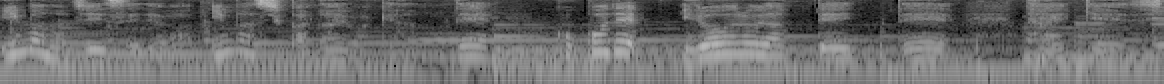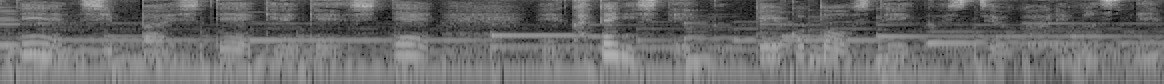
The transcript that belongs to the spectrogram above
今の人生では今しかないわけなのでここでいろいろやっていって体験して失敗して経験して、糧にしていくということをしていく必要がありますね。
